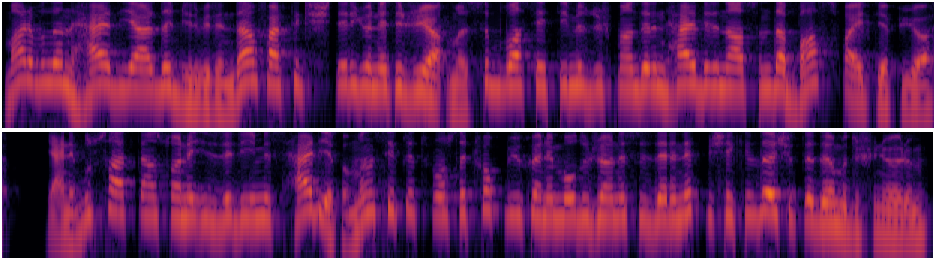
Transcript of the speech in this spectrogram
Marvel'ın her diyarda birbirinden farklı kişileri yönetici yapması bu bahsettiğimiz düşmanların her birini aslında boss fight yapıyor. Yani bu saatten sonra izlediğimiz her yapımın Secret Wars'ta çok büyük önemi olacağını sizlere net bir şekilde açıkladığımı düşünüyorum.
